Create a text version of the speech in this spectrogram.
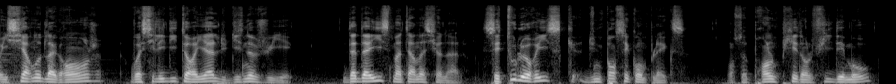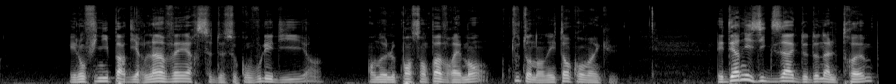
ici Arnaud de Lagrange. Voici l'éditorial du 19 juillet. Dadaïsme international. C'est tout le risque d'une pensée complexe. On se prend le pied dans le fil des mots, et l'on finit par dire l'inverse de ce qu'on voulait dire, en ne le pensant pas vraiment, tout en en étant convaincu. Les derniers zigzags de Donald Trump,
